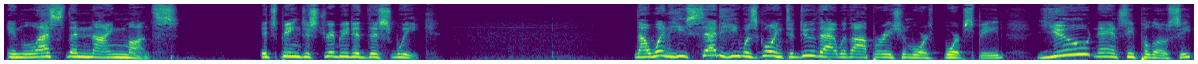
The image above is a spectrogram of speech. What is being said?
in less than nine months. It's being distributed this week. Now, when he said he was going to do that with Operation Warp, Warp, Speed, you, Nancy Pelosi,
